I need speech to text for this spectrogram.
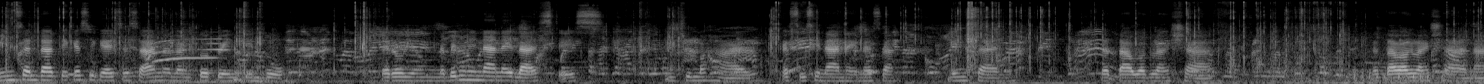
Minsan dati kasi guys, sa ano lang to 22. Pero yung nabili ni nanay last is medyo mahal. Kasi si nanay nasa minsan tatawag lang siya tatawag lang siya na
